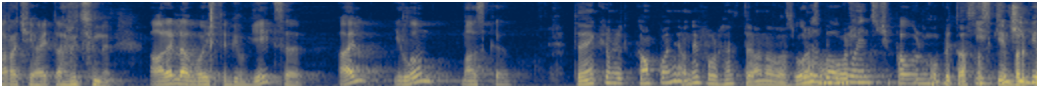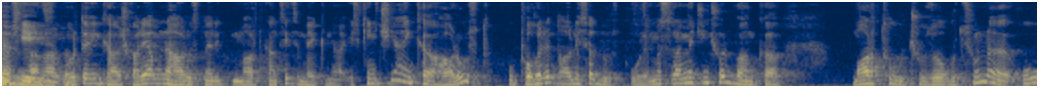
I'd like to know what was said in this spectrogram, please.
առաջի հայտարարությունը արել է ոչ թե Bill Gates-ը, այլ Elon Musk-ը, Դե ինքը մի կամպանիա ունի, որ հենց դրանով է որը զբաղվում, է հենց չիպավորում։ կոպիտ ասած, Gates-ը, ստանալը։ որտեղ ինքը աշխարհի ամենահարուստների մարդկանցից մեկն է։ Իսկ ինչի է ինքը հարուստ ու փողերը տալիս է դուրս։ Ուրեմն սրա մեջ ինչ որ բան կա. Մարդու ճուզողությունը ու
